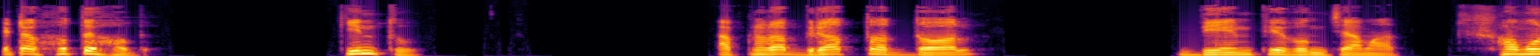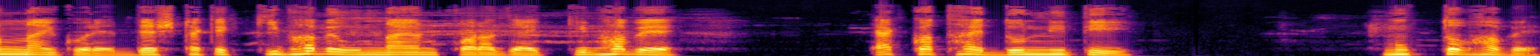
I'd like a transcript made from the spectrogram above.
এটা হতে হবে। কিন্তু আপনারা বৃহত্তর দল, বিএনপি এবং জামাত সমন্বয় করে দেশটাকে কীভাবে উন্নয়ন করা যায়, কীভাবে এক কথায় দুর্নীতি মুক্তভাবে,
